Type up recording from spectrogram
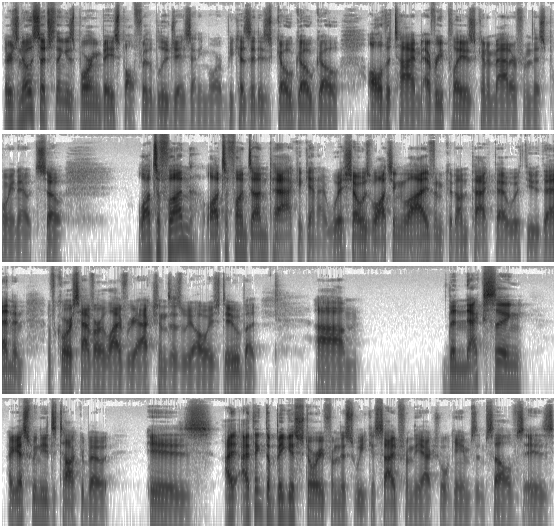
there's no such thing as boring baseball for the Blue Jays anymore because it is go, go, go all the time. Every play is going to matter from this point out. So, lots of fun, lots of fun to unpack. Again, I wish I was watching live and could unpack that with you then, and of course have our live reactions as we always do. But um, the next thing I guess we need to talk about is I, I think the biggest story from this week, aside from the actual games themselves, is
